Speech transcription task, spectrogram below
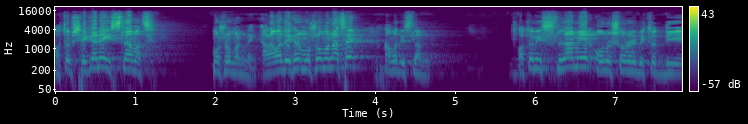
অতএব সেখানে ইসলাম আছে, মুসলমান নেই। আর আমাদের এখানে মুসলমান আছে, আমাদের ইসলাম নেই। অতএব ইসলামের অনুসরণের ভিতর দিয়ে,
